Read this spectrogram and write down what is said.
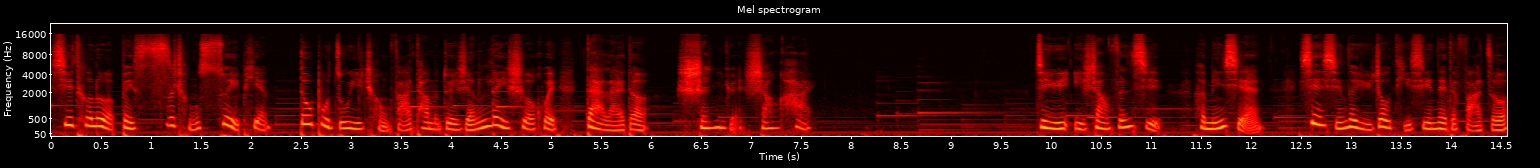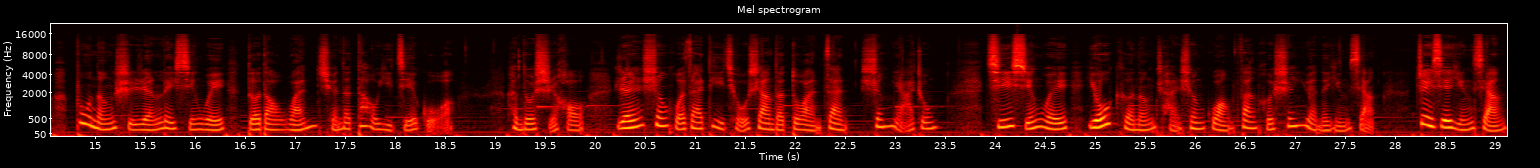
希特勒被撕成碎片，都不足以惩罚他们对人类社会带来的深远伤害。基于以上分析，很明显，现行的宇宙体系内的法则不能使人类行为得到完全的道义结果。很多时候，人生活在地球上的短暂生涯中，其行为有可能产生广泛和深远的影响。这些影响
